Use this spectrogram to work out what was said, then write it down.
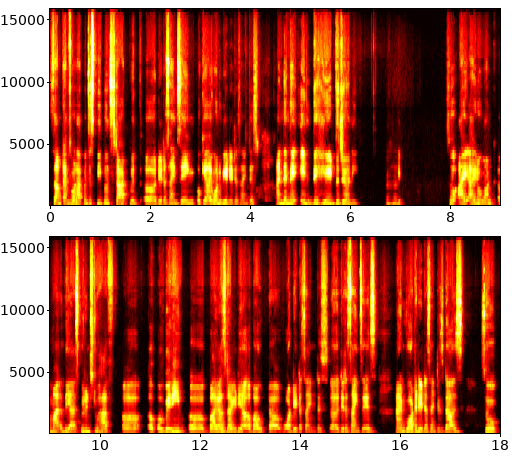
sometimes what happens is people start with uh, data science saying okay i want to be a data scientist and then they in, they hate the journey. Mm-hmm. it, so I, I don't want my, the aspirants to have uh, a, a, very uh, biased idea about uh, what data scientist data science is and what a data scientist does. So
